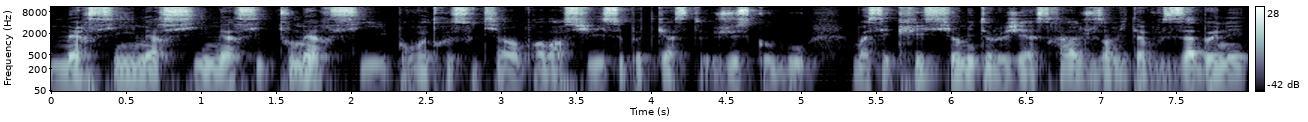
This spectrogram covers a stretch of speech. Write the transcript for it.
Merci, merci, merci, tout merci pour votre soutien, pour avoir suivi ce podcast jusqu'au bout. Moi, c'est Chris Mythologie Astrale. Je vous invite à vous abonner,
